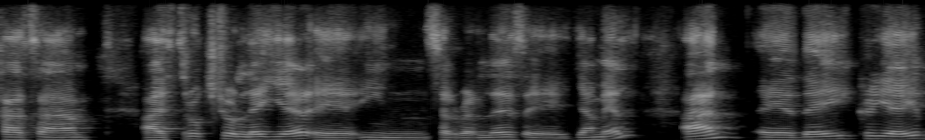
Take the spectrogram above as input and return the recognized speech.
has a, a structure layer in serverless YAML, and they create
